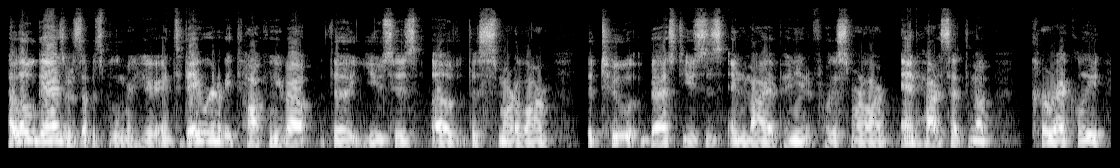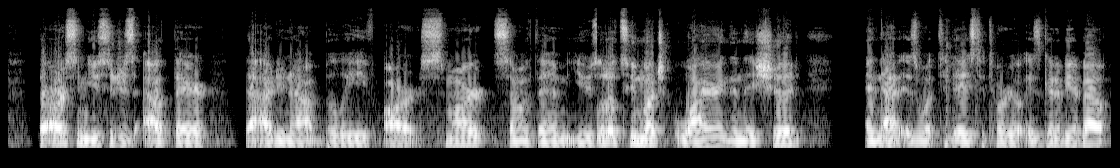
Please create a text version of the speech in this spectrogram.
Hello guys, what's up? It's Bilumer here, and today we're going to be talking about the uses of the smart alarm, the two best uses in my opinion for the smart alarm, and how to set them up correctly. There are some usages out there that I do not believe are smart. Some of them use a little too much wiring than they should, and that is what today's tutorial is going to be about,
